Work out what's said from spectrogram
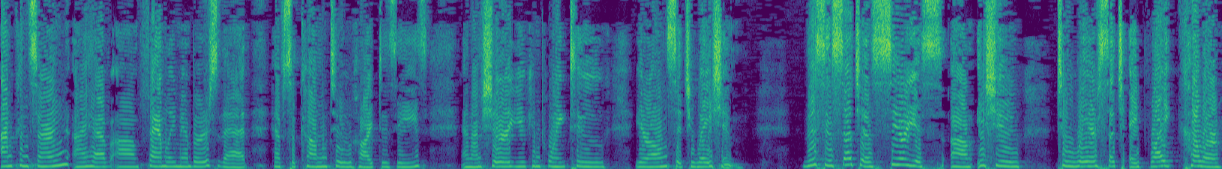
I'm concerned. I have um, family members that have succumbed to heart disease, and I'm sure you can point to your own situation. This is such a serious um, issue to wear such a bright color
